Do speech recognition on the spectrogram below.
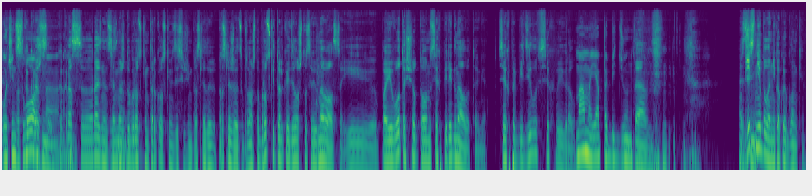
очень вот сложно. Как раз, как раз разница признать. между Бродским и Тарковским здесь очень прослеживается, потому что Бродский только и делал, что соревновался. И по его-то счету он всех перегнал в итоге. Всех победил, всех выиграл. Мама, я победюн. Да. А здесь не было никакой гонки.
